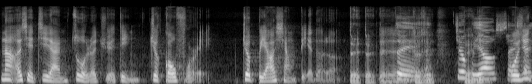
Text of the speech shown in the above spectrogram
那而且既然做了决定，就 Go for it，就不要想别的了。对对对对，对就是。就不要。我觉得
